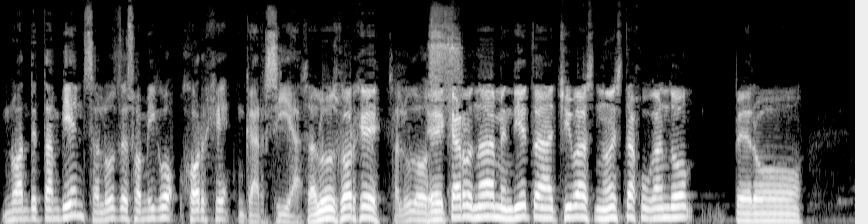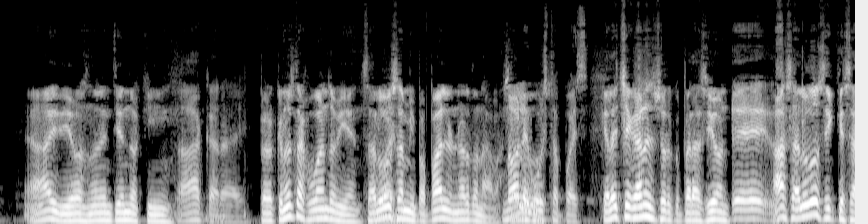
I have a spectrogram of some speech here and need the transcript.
no ande tan bien. Saludos de su amigo Jorge García. Saludos, Jorge. Saludos. Eh, Carlos Nada Mendieta, Chivas no está jugando, pero Ay Dios, no le entiendo aquí. Ah, caray. Pero que no está jugando bien. Saludos a mi papá Leonardo Navas. No le gusta, pues. Que le eche ganas en su recuperación. Eh, ah, saludos y que se,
